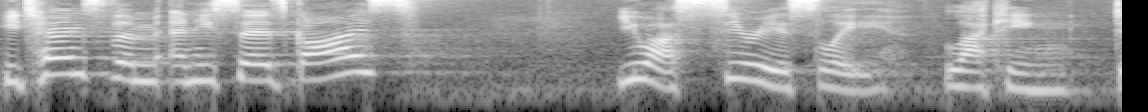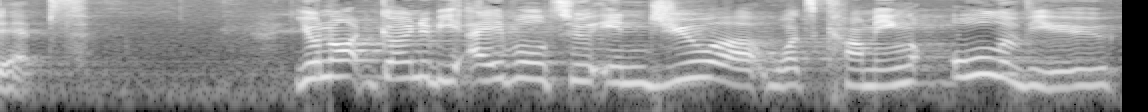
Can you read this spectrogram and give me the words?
he turns to them and he says, Guys, you are seriously lacking depth. You're not going to be able to endure what's coming. All of you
